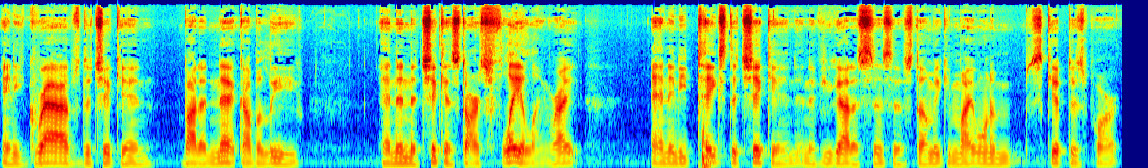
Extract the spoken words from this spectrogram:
and he grabs the chicken by the neck, I believe, and then the chicken starts flailing, right? And then he takes the chicken, and if you got a sensitive stomach, you might want to skip this part.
